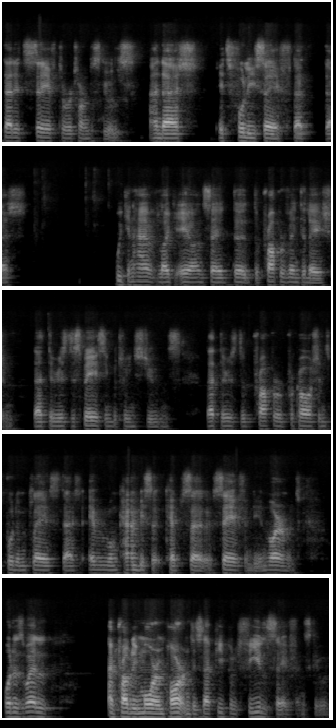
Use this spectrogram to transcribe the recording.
that it's safe to return to schools and that it's fully safe, that that we can have, like Aodhán said, the, the proper ventilation, that there is the spacing between students, that there's the proper precautions put in place, that everyone can be kept safe in the environment. But as well, and probably more important, is that people feel safe in school.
